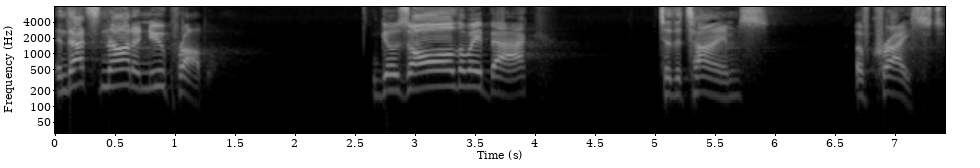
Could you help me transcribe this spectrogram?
And that's not a new problem. It goes all the way back to the times of Christ.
